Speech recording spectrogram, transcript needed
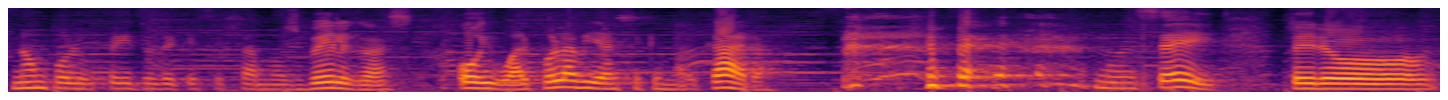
non polo feito de que sexamos belgas, ou igual pola viaxe que marcara. cara. non sei, Pero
